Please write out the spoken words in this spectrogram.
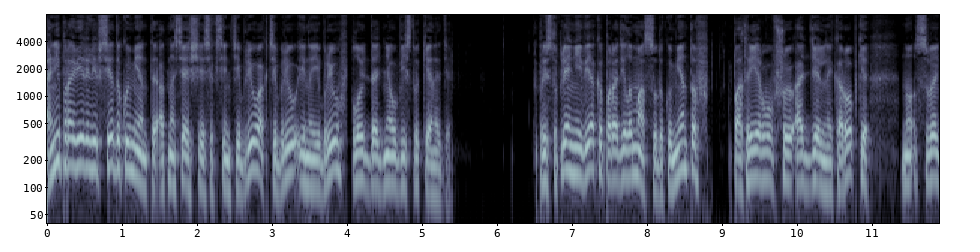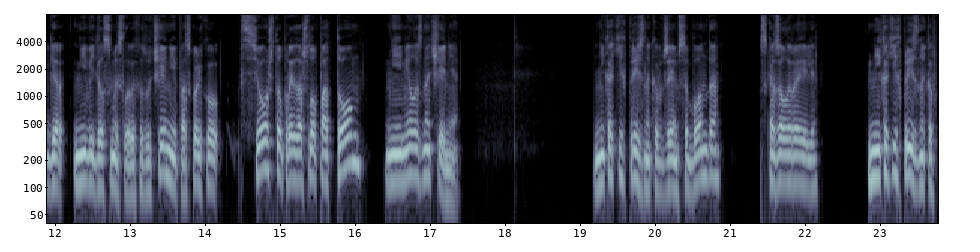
Они проверили все документы, относящиеся к сентябрю, октябрю и ноябрю, вплоть до дня убийства Кеннеди. Преступление века породило массу документов, потребовавшую отдельной коробки — но Свегер не видел смысла в их изучении, поскольку все, что произошло потом, не имело значения. «Никаких признаков Джеймса Бонда», — сказал Рейли. «Никаких признаков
